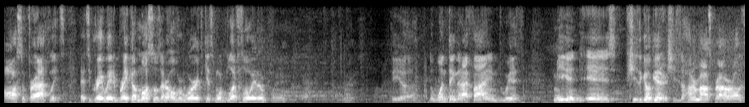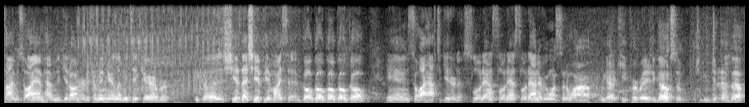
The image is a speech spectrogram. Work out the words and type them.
awesome for athletes. It's a great way to break up muscles that are overworked, gets more blood flow in them. The one thing that I find with Megan is she's a go-getter. She's 100 miles per hour all the time, and so I am having to get on her to come in here and let me take care of her because she has that champion mindset of go, go, go, go, go. And so I have to get her to slow down, slow down, slow down every once in a while. We got to keep her ready to go so she can get that belt.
